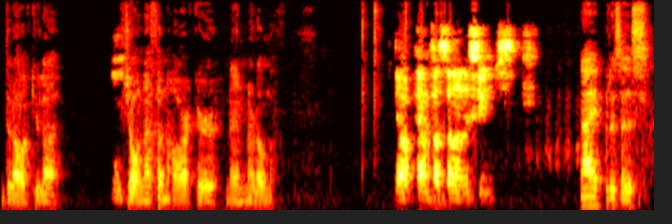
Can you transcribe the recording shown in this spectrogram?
Dracula. Jonathan Harker nämner de. Ja, även fast han aldrig syns. Nej, precis.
